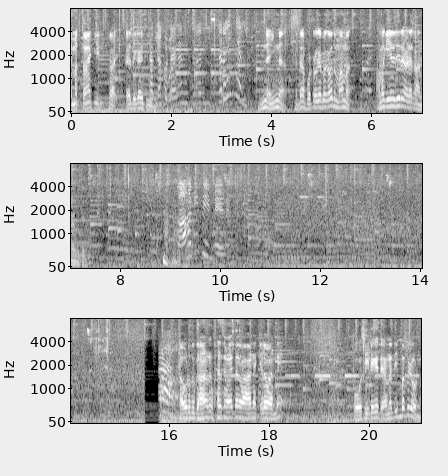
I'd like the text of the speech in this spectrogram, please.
එමත් තමයි කියන රයි ඇ දෙකයි තිය ඉන්න ඉන්න. මෙතන ෆොටෝ කැපකවද මම? මම කියන දිර වැඩ කානුව මෙතන අවුරුදු ගානට පස්සේ මම හිතන්නේ වාහන කෙලවන්නේ. ෆෝසීට් එකේ යන්න තිබ්බ අපිට ඕන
